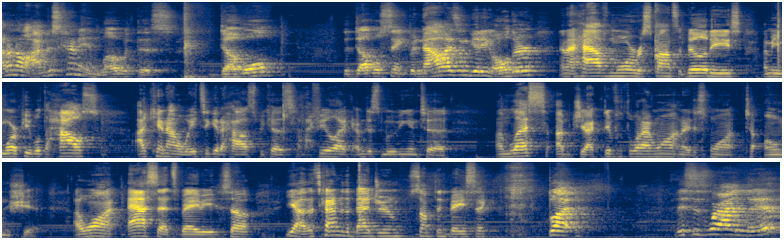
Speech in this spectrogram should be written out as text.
I don't know, I'm just kind of in love with this double, the double sink. But now as I'm getting older and I have more responsibilities, I mean, more people to house, I cannot wait to get a house because I feel like I'm just moving into, I'm less objective with what I want and I just want to own shit. I want assets, baby. So yeah, that's kind of the bedroom, something basic. But this is where I live.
